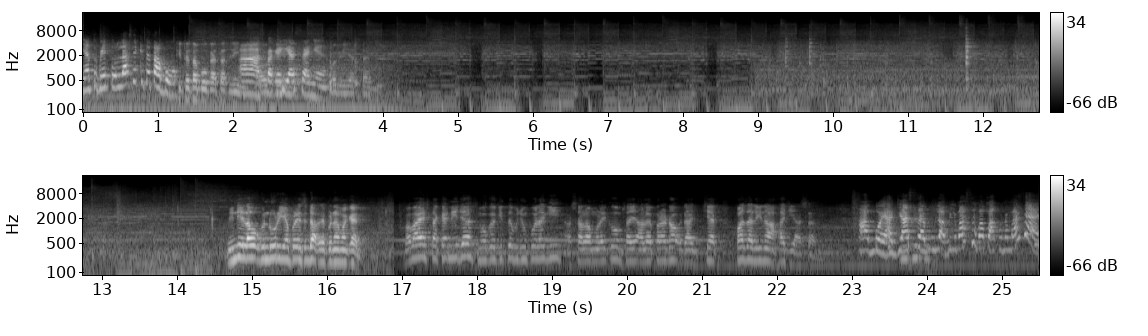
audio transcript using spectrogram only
yang tomato last ni kita tabur. Kita tabur ke atas ni. Ah, sebagai Okey. hiasannya. Sebagai hiasan. Ini lauk kenduri yang paling sedap saya pernah makan. Bye-bye, setakat ni je. Semoga kita berjumpa lagi. Assalamualaikum. Saya Aloy Paradok dan Chef Fazalina Haji Hasan. Ha boy, Haji Hassan pula bila masa bapak aku nak makan.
